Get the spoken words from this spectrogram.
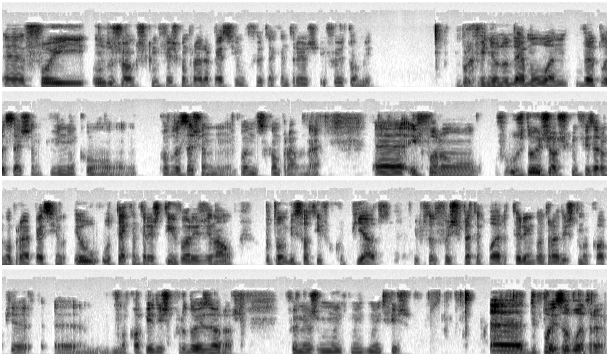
eh, foi um dos jogos que me fez comprar a PS1, foi o Tekken 3 e foi o Tombi. Porque vinham do Demo One da PlayStation, que vinha com, com a PlayStation quando se comprava, não é? Eh, e foram os dois jogos que me fizeram comprar a PS1. Eu, o Tekken 3 tive original, o Tombi só tive copiado, e portanto foi espetacular ter encontrado isto uma cópia, eh, uma cópia disto por 2 euros. Foi mesmo muito, muito, muito fixe. Uh, depois, a outra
